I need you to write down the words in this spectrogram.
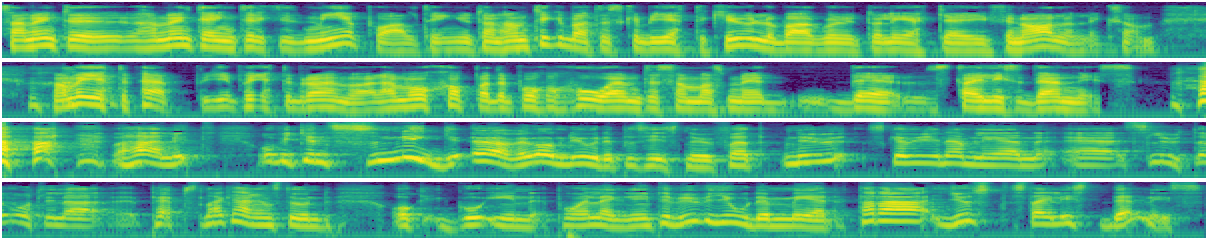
Så han har, inte, han har inte hängt riktigt med på allting utan han tycker bara att det ska bli jättekul att bara gå ut och leka i finalen liksom. Han var jättepepp, på jättebra humör. Han var och shoppade på H&M tillsammans med stylist Dennis. Vad härligt! Och vilken snygg övergång du gjorde precis nu för att nu ska vi ju nämligen eh, sluta vårt lilla peppsnack här en stund och gå in på en längre intervju vi gjorde med, tada, just stylist Dennis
